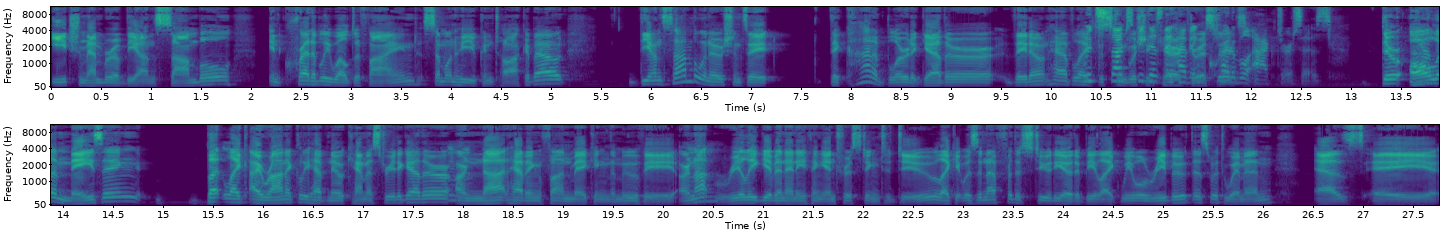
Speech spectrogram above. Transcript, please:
each member of the ensemble incredibly well defined, someone who you can talk about. The ensemble in Ocean's 8 they kind of blur together. They don't have like Which sucks distinguishing because they have incredible actresses. They're all amazing, but like ironically have no chemistry together, Mhm. are not having fun making the movie, are not Mhm. really given anything interesting to do. Like it was enough for the studio to be like, we will reboot this with women as a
